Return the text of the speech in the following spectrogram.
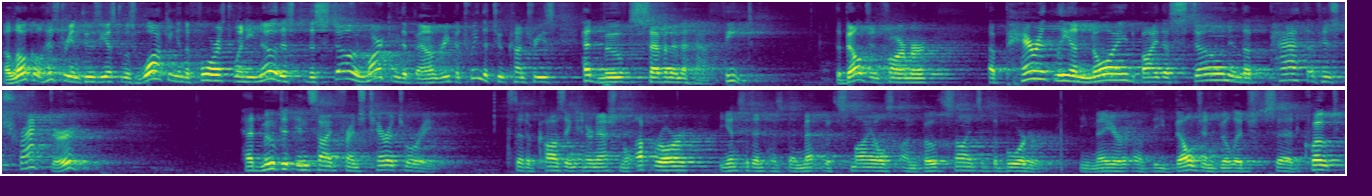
A local history enthusiast was walking in the forest when he noticed the stone marking the boundary between the two countries had moved seven and a half feet. The Belgian farmer, apparently annoyed by the stone in the path of his tractor, had moved it inside French territory. Instead of causing international uproar, the incident has been met with smiles on both sides of the border. The mayor of the Belgian village said, quote,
